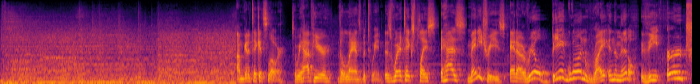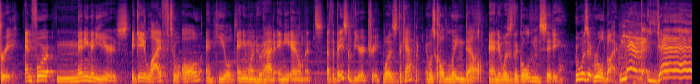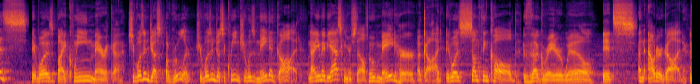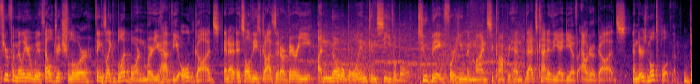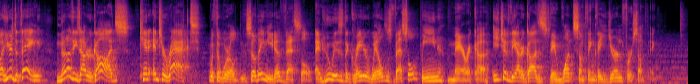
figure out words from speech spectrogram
I'm gonna take it slower. So we have here the lands between. This is where it takes place. It has many trees and a real big one right in the middle. The Erdtree. And for many, many years, it gave life to all and healed anyone who had any ailments. At the base of the Erdtree was the capital. It was called Leyndell, and it was the Golden City. Who was it ruled by? Marika! Yes! It was by Queen Marika. She wasn't just a ruler. She wasn't just a queen. She was made a god. Now you may be asking yourself, who made her a god? It was something called the Greater Will. It's an outer god. If you're familiar with Eldritch lore, things like Bloodborne, where you have the old gods, and uh, it's all these gods that are very unknowable, inconceivable, too big for human minds to comprehend. That's kind of the idea of outer gods. And there's multiple of them. But here's the thing, none of these outer gods can interact with the world, so they need a vessel. And who is the Greater Will's vessel? Queen Marika. Each of the outer gods, they want something, they yearn for something.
